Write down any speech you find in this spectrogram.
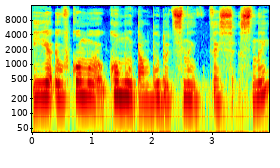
І в кому, кому там будуть снитись сни,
